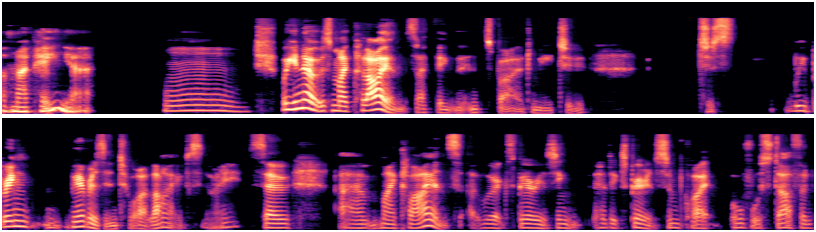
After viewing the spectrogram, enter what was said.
of my pain yet? Mm. Well, you know, it was my clients, I think, that inspired me to just we bring mirrors into our lives, right? So um, my clients uh, were experiencing had experienced some quite awful stuff and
